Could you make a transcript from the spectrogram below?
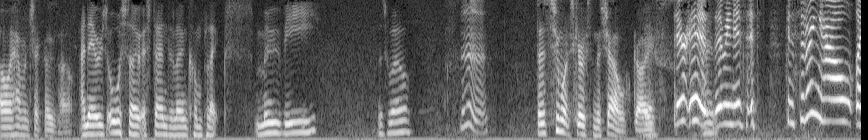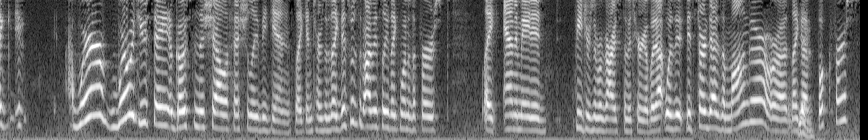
Oh, I haven't checked those out. and there is also a standalone complex movie as well. Hmm. There's too much Ghost in the Shell, guys. There is. I mean, it's it's considering how like. It, where where would you say a Ghost in the Shell officially begins? Like in terms of like this was obviously like one of the first like animated features in regards to the material, but that was it. It started as a manga or a, like Yeah. a book first.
